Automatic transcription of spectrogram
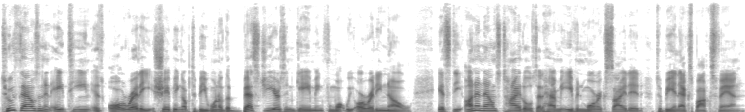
2018 is already shaping up to be one of the best years in gaming from what we already know. It's the unannounced titles that have me even more excited to be an Xbox fan.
